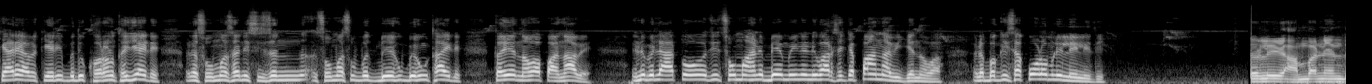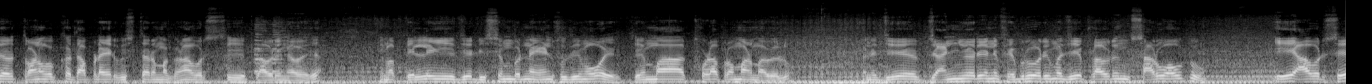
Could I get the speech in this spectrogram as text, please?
ક્યારે આવે? કેરી બધું ખરણ થઈ જાય ને, એટલે ચોમાસાની સિઝન ચોમાસું બધું બેહું બેહું થાય ને, તો એ નવા પાન આવે. એને બદલે આ તો જે ચોમાસાને બે મહિનાની વાર છે ત્યાં પાન આવી ગયા નવા. એટલે બગીચા કોળમણી લઈ લીધી. એટલે આંબાની અંદર ત્રણ વખત આપણા વિસ્તારમાં ઘણા વર્ષથી ફ્લાવરિંગ આવે છે. એમાં પહેલી જે ડિસેમ્બરના એન્ડ સુધીમાં હોય, તેમાં થોડા પ્રમાણમાં આવેલું. અને જે જાન્યુઆરી અને ફેબ્રુઆરીમાં જે ફ્લાવરિંગ સારું આવતું, એ આ વર્ષે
